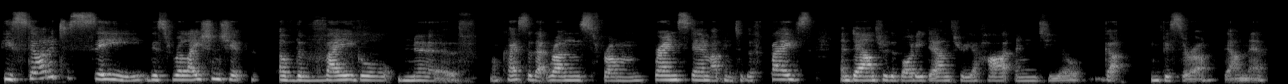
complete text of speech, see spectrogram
he started to see this relationship of the vagal nerve. Okay, so that runs from brainstem up into the face and down through the body, down through your heart and into your gut viscera down there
